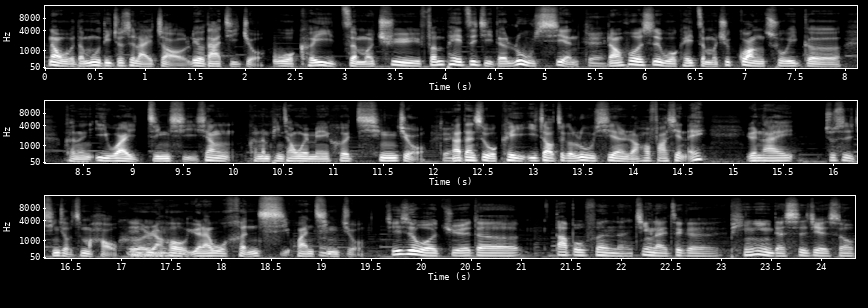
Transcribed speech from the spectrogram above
那我的目的就是来找六大基酒。我可以怎么去分配自己的路线？对，然后或者是我可以怎么去逛出一个可能意外惊喜？像可能平常我也没喝清酒，对，那但是我可以依照这个路线，然后发现哎，原来就是清酒这么好喝，嗯、然后原来我很喜欢清酒。嗯、其实我觉得大部分人进来这个品饮的世界的时候，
